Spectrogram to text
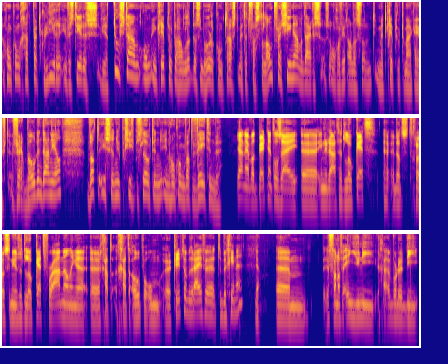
Hongkong gaat particuliere investeerders weer toestaan om in crypto te handelen. Dat is een behoorlijk contrast met het vasteland van China, want daar is ongeveer alles wat met crypto te maken heeft verboden. Daniel, wat is er nu precies besloten in Hongkong? Wat weten we? Ja, nee, wat Bert net al zei, eh, inderdaad, het loket, eh, dat is het grootste nieuws. Het loket voor aanmeldingen gaat, gaat open om cryptobedrijven te beginnen. Ja. Ehm, vanaf 1 juni worden die,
